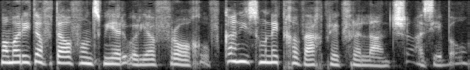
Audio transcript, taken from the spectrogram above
Maar Marita vertel vir ons meer oor jou vraag of kan jy sommer net gewegbreek vir 'n lunch as jy wil.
